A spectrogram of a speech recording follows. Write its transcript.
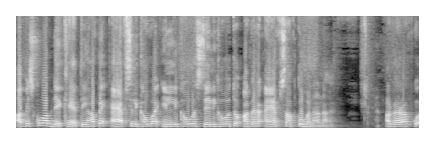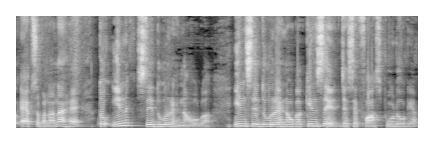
अब इसको आप देखें तो यहाँ पे ऐप्स लिखा हुआ है इन लिखा हुआ है, से लिखा हुआ है तो अगर ऐप्स आपको बनाना है, अगर आपको ऐप्स बनाना है तो इन से दूर रहना होगा। इन से दूर रहना होगा किन से? जैसे फास्ट फ़ूड हो गया,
